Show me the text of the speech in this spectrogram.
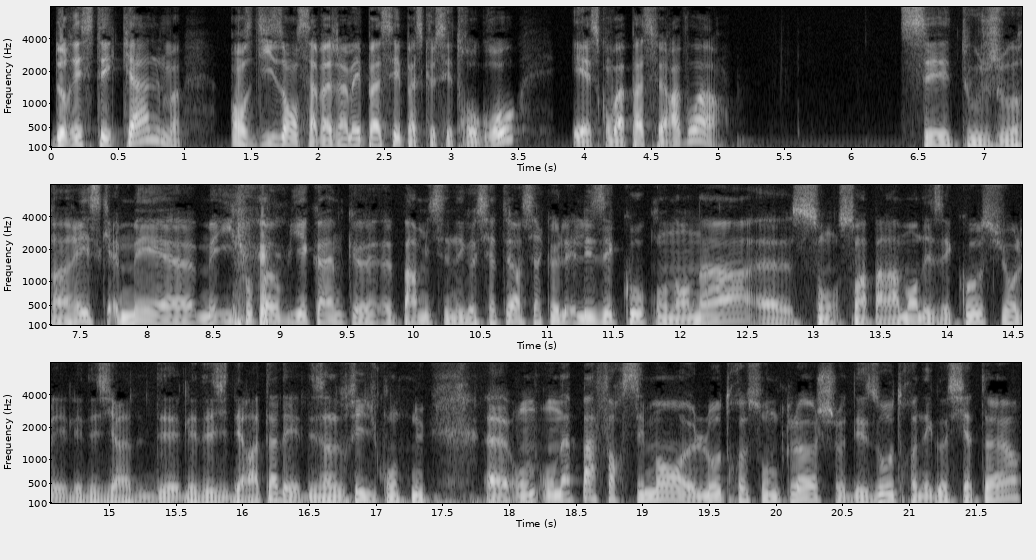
de rester calme en se disant ça va jamais passer parce que c'est trop gros et est-ce qu'on va pas se faire avoir? C'est toujours un risque, mais euh, mais il faut pas oublier quand même que euh, parmi ces négociateurs, c'est-à-dire que les échos qu'on en a euh, sont sont apparemment des échos sur les les, des, les des, des, industries du contenu. on n'a pas forcément l'autre son de cloche des autres négociateurs,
